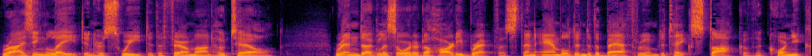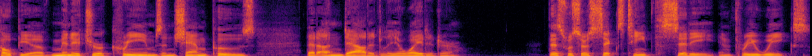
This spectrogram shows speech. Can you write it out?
Rising late in her suite at the Fairmont Hotel, Wren Douglas ordered a hearty breakfast, then ambled into the bathroom to take stock of the cornucopia of miniature creams and shampoos that undoubtedly awaited her. This was her sixteenth city in three weeks.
